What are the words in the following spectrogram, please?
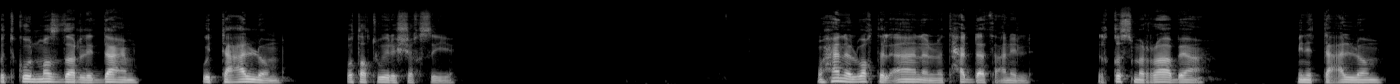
وتكون مصدر للدعم والتعلم وتطوير الشخصية. وحان الوقت الآن أن نتحدث عن القسم الرابع من التعلم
